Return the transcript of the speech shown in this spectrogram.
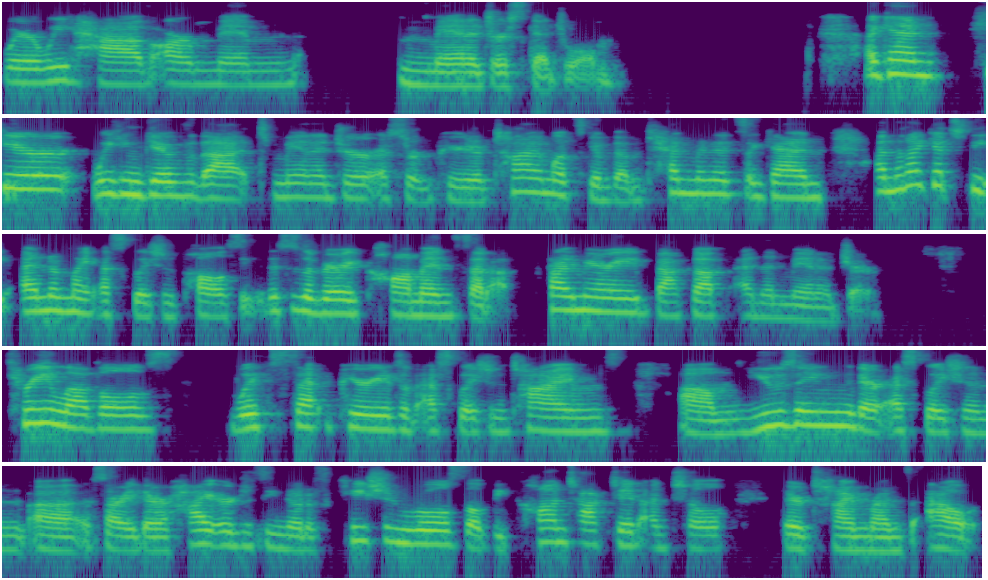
where we have our MIM manager schedule. Again, here we can give that manager a certain period of time. Let's give them 10 minutes again. And then I get to the end of my escalation policy. This is a very common setup, primary, backup, and then manager. Three levels with set periods of escalation times, um, using their escalation, uh, sorry, their high urgency notification rules. They'll be contacted until their time runs out.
